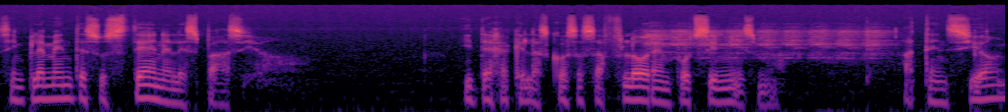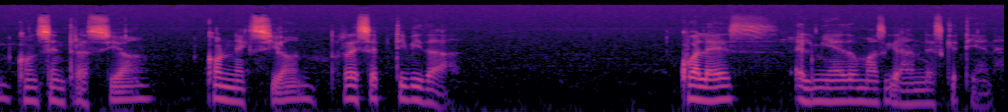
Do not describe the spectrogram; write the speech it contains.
Simplemente sostén el espacio y deja que las cosas afloren por sí mismas. Atención, concentración, conexión, receptividad. ¿Cuál es el miedo más grande que tiene?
